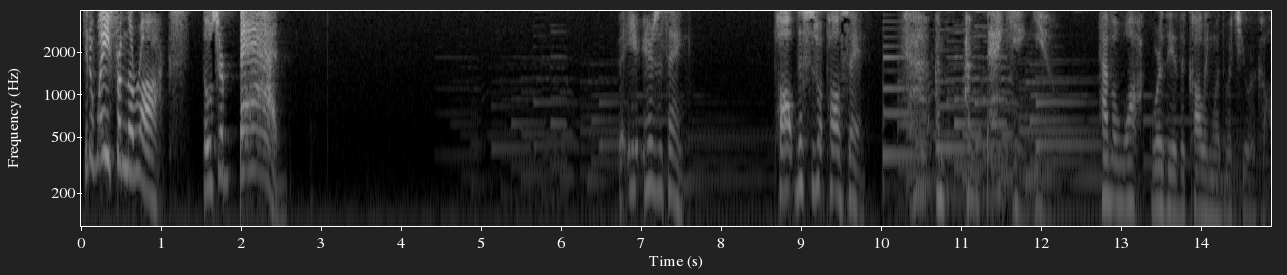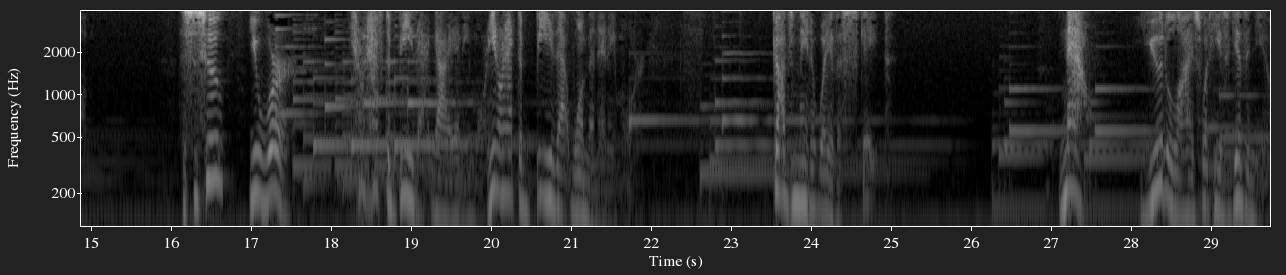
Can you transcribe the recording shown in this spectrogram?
Get away from the rocks. Those are bad. But here's the thing. Paul, this is what Paul's saying. I'm, I'm begging you, have a walk worthy of the calling with which you were called. This is who you were. You don't have to be that guy anymore. You don't have to be that woman anymore. God's made a way of escape. Now, utilize what He's given you.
